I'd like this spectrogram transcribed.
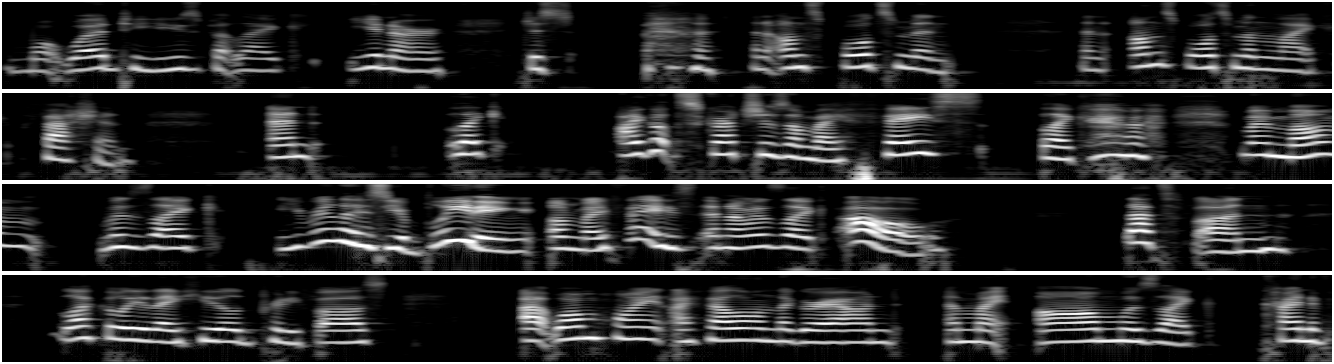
what word to use, but like you know, just an unsportsman, an unsportsmanlike fashion, and like I got scratches on my face. Like my mom was like, "You realize you're bleeding on my face," and I was like, "Oh, that's fun." Luckily, they healed pretty fast. At one point, I fell on the ground and my arm was like kind of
